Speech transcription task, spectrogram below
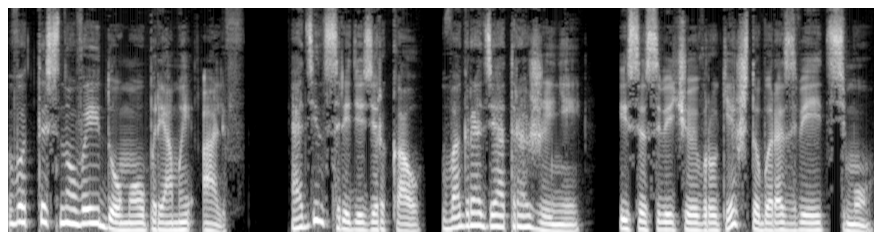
«Вот ты снова и дома, упрямый Альф. Один среди зеркал, в ограде отражений, и со свечой в руке, чтобы развеять тьму.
